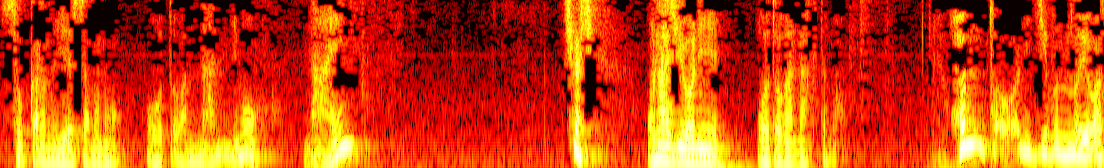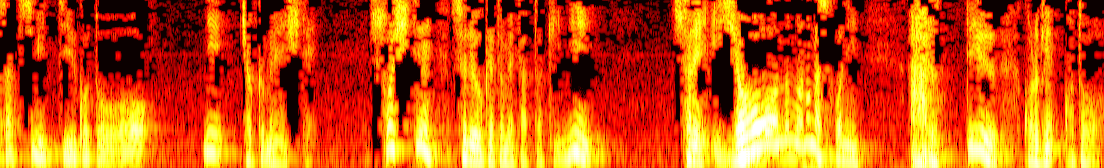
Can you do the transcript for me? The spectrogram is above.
そこからのイエス様の応答は何にもない。しかし、同じように応答がなくても、本当に自分の弱さ、罪っていうことを、に直面して、そしてそれを受け止めたときに、それ以上のものがそこにあるっていう、このことを、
